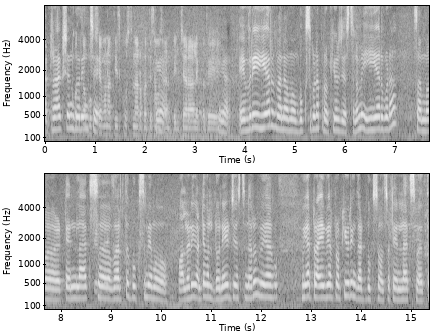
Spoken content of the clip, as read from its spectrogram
అట్రాక్షన్ గురించి. ఏమైనా తీసుకొస్తున్నారు ప్రతి సంవత్సరం పెంచారా లేకపోతే ఎవ్రీ ఇయర్ మనము బుక్స్ కూడా ప్రొక్యూర్ చేస్తున్నాము. ఈ ఇయర్ కూడా some ten lakhs worth books మేము ఆల్రెడీ అంటే వాళ్ళు డొనేట్ చేస్తున్నారు. We are try we are procuring that books also ten lakhs worth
